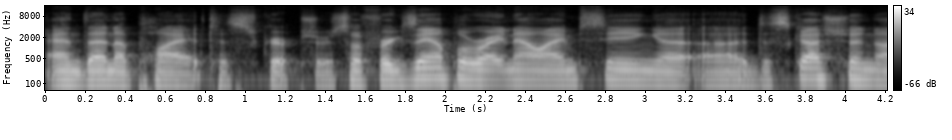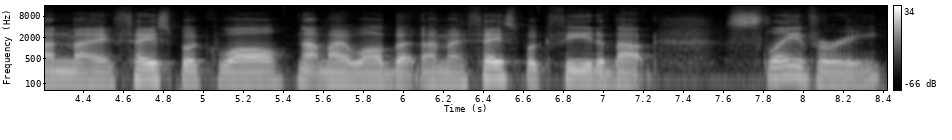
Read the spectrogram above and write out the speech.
and then apply it to scripture. So, for example, right now I'm seeing a, a discussion on my Facebook wall, not my wall, but on my Facebook feed about slavery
